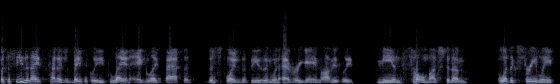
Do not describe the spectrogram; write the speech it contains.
But to see the Knights kind of just basically lay an egg like that at this point of the season when every game obviously means so much to them was extremely,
